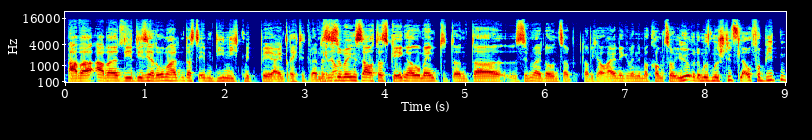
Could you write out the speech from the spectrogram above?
aber, aber die, die sich darum halten, dass eben die nicht mit beeinträchtigt werden. Das genau. ist übrigens auch das Gegenargument, und da sind wir bei uns, glaube ich, auch einige, wenn immer kommt, so, ja, da muss man Schnitzel auch verbieten.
